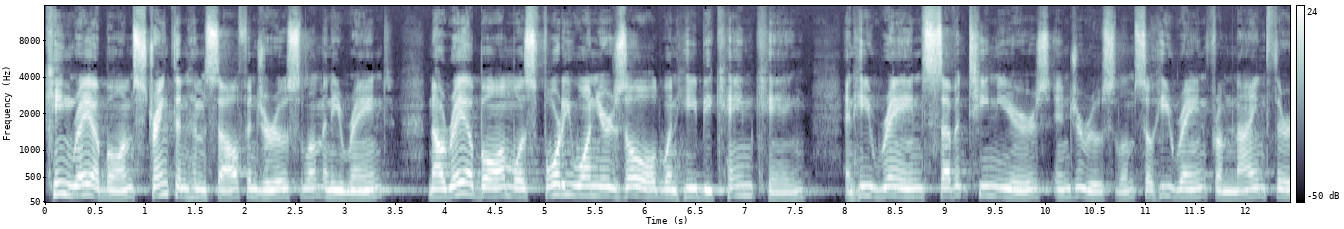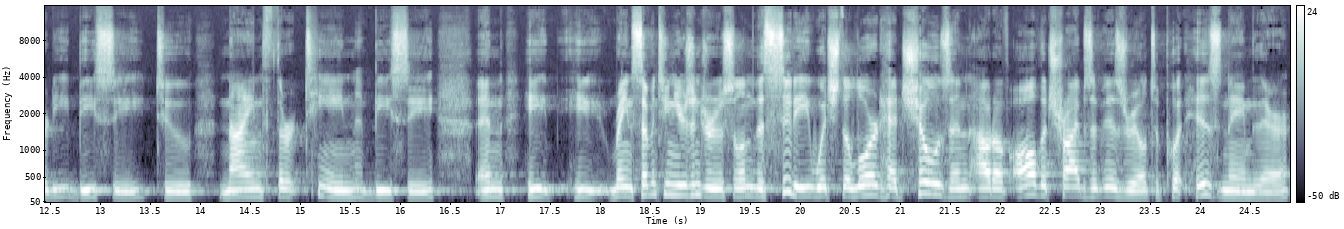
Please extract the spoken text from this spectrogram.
King Rehoboam strengthened himself in Jerusalem, and he reigned. Now, Rehoboam was 41 years old when he became king and he reigned 17 years in Jerusalem. So he reigned from 930 BC to 913 BC. And he, he reigned 17 years in Jerusalem, the city which the Lord had chosen out of all the tribes of Israel to put his name there.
